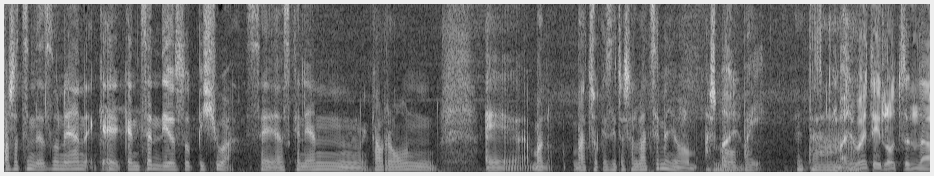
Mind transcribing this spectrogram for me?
pasatzen dezunean, ke- kentzen diozu pixua, ze azkenean gaur egun, e, bueno, batzuk ez dira salbatzen, baina asko bai, Bai. Eta Bai, beti lotzen da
